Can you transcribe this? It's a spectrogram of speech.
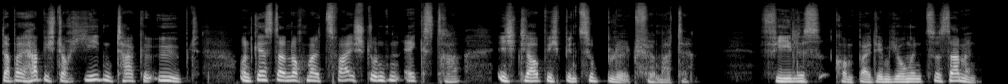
Dabei habe ich doch jeden Tag geübt und gestern noch mal zwei Stunden extra. Ich glaube, ich bin zu blöd für Mathe. Vieles kommt bei dem Jungen zusammen.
